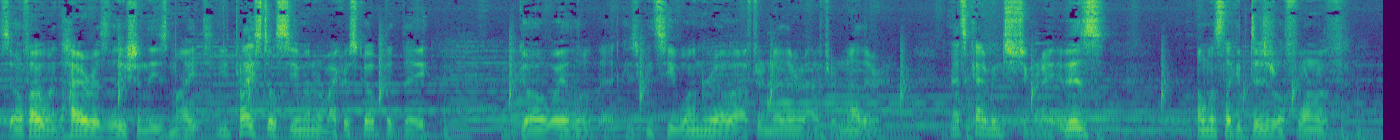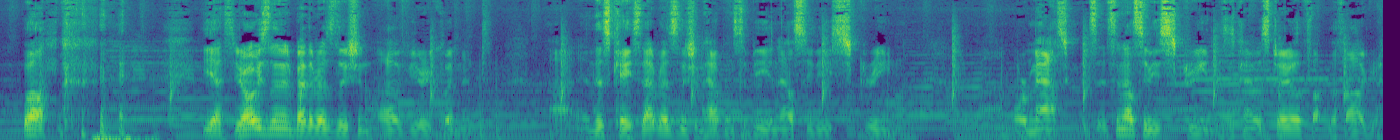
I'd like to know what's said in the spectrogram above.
So if I went with higher resolution, these might, you'd probably still see them under a microscope, but they would go away a little bit because you can see one row after another after another. And that's kind of interesting, right? It is almost like a digital form of, well, Yes, you're always limited by the resolution of your equipment. Uh, in this case, that resolution happens to be an LCD screen um, or mask. It's, it's, an LCD screen. This is kind of a stereolithography,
